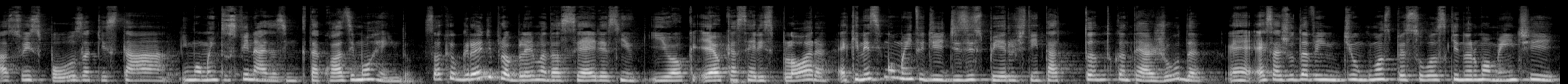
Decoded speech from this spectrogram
a sua esposa que está em momentos finais, assim, que está quase morrendo. Só que o grande problema da série, assim, e é o que a série explora, é que nesse momento de desespero, de tentar tanto cantar ajuda, é, essa ajuda vem de algumas pessoas que normalmente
